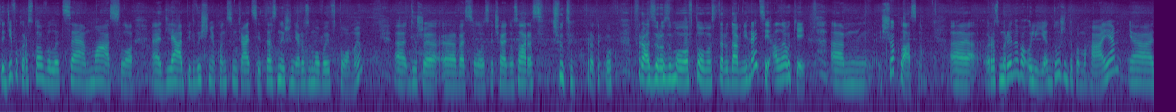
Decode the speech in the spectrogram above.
Тоді використовували це масло е, для підвищення концентрації та зниження розумової втоми. Е, Дуже е, весело, звичайно, зараз чути про таку фразу розумова втома в стародавній Греції, але окей. Ем, Що класно, розмаринова олія дуже допомагає е,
